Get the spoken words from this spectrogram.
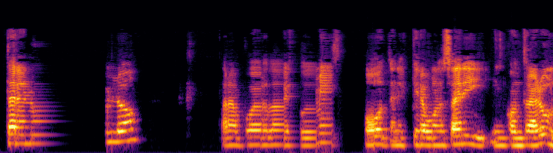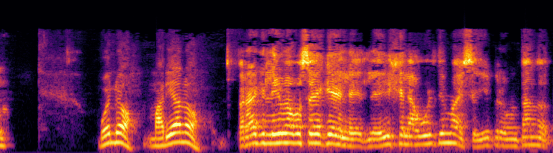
estar en un pueblo para poder dar o tenés que ir a Buenos Aires y encontrar uno. Bueno, Mariano. Para que le iba, vos sabés que le, dije la última y seguí preguntando.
